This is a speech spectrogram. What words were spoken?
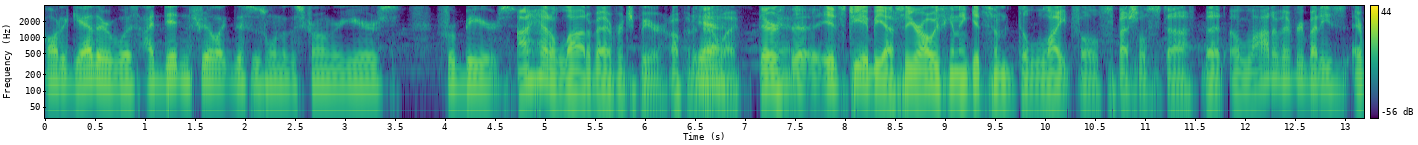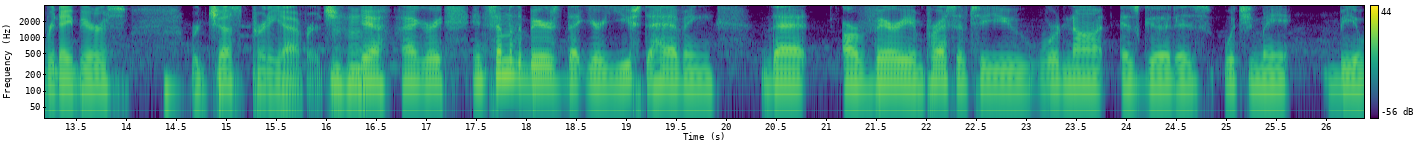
altogether. Was I didn't feel like this was one of the stronger years for beers. I had a lot of average beer. I'll put it Yeah. that way. There's Yeah. uh, it's GABF, so you're always going to get some delightful special stuff. But a lot of everybody's everyday beers were just pretty average. Mm-hmm. Yeah, I agree. And some of the beers that you're used to having that are very impressive to you were not as good as what you may be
